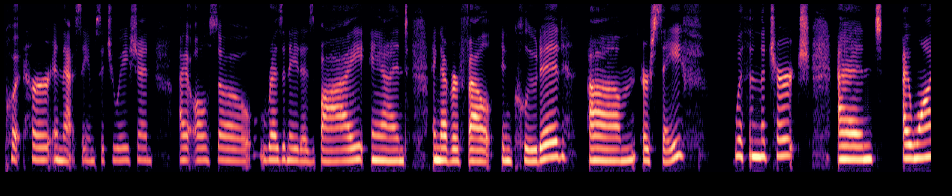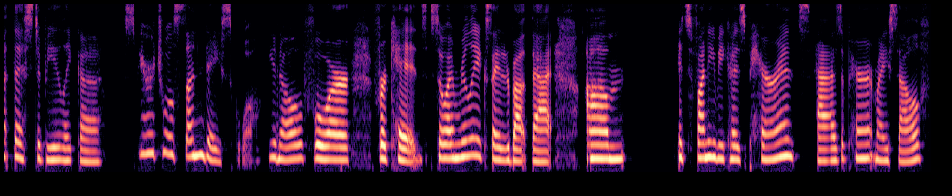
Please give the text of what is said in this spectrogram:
put her in that same situation. I also resonate as bi, and I never felt included um, or safe within the church. And I want this to be like a spiritual Sunday school, you know, for for kids. So I'm really excited about that. Um, it's funny because parents, as a parent myself,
